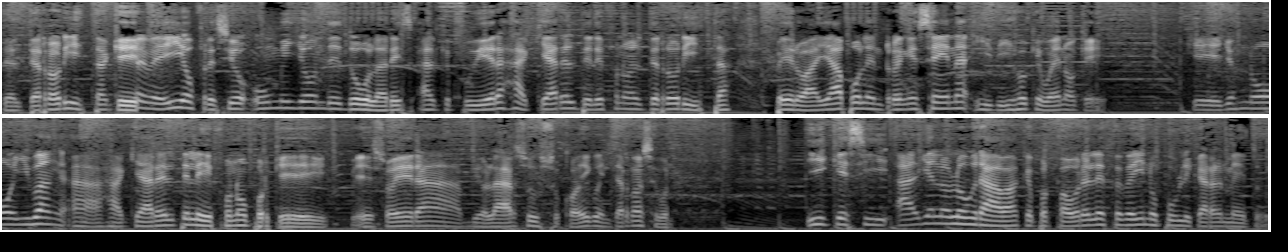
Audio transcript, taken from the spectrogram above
del terrorista, que el FBI ofreció un millón de dólares al que pudiera hackear el teléfono del terrorista, pero ahí Apple entró en escena y dijo que bueno, que, que ellos no iban a hackear el teléfono porque eso era violar su, su código interno de seguridad. Y que si alguien lo lograba, que por favor el FBI no publicara el método.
